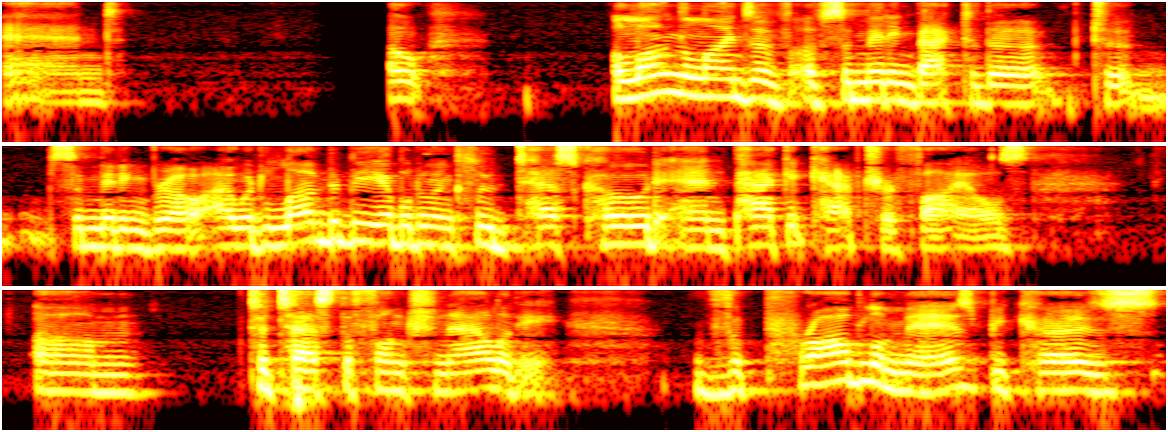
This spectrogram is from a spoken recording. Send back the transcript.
and, oh, along the lines of, of submitting back to the to submitting Bro i would love to be able to include test code and packet capture files um, to test the functionality. The problem is because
